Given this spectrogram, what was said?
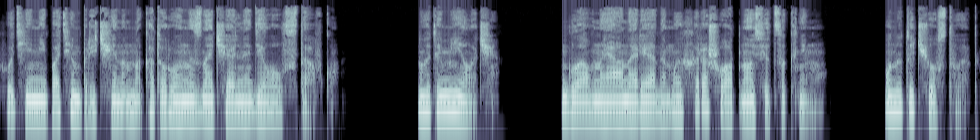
хоть и не по тем причинам, на которые он изначально делал ставку. Но это мелочи. Главное, она рядом и хорошо относится к нему. Он это чувствует.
